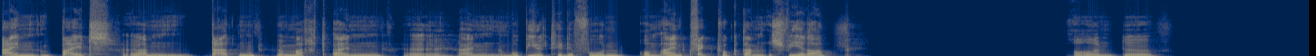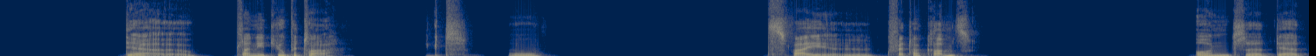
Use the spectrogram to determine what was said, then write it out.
ein Byte an Daten macht ein, äh, ein Mobiltelefon um ein Quektogramm schwerer. Und äh, der Planet Jupiter liegt äh, zwei äh, Quettergramms. Und äh, der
